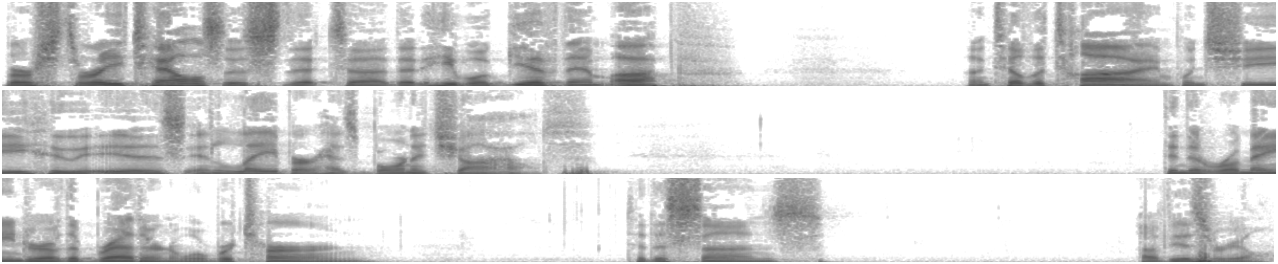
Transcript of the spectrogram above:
Verse 3 tells us that, uh, that he will give them up until the time when she who is in labor has borne a child. Then the remainder of the brethren will return to the sons of Israel.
